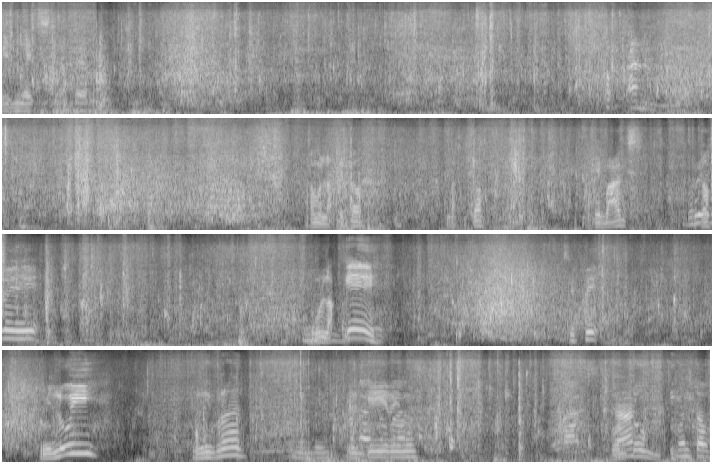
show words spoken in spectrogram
Midnight snapper. Ukan. Ah, malaki to. Malaki to. Okay, bags. Dre, Oh, laki. sipi. Miloy. Miloy, Brad. Nagkiri mo. Puntog. Buntog.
